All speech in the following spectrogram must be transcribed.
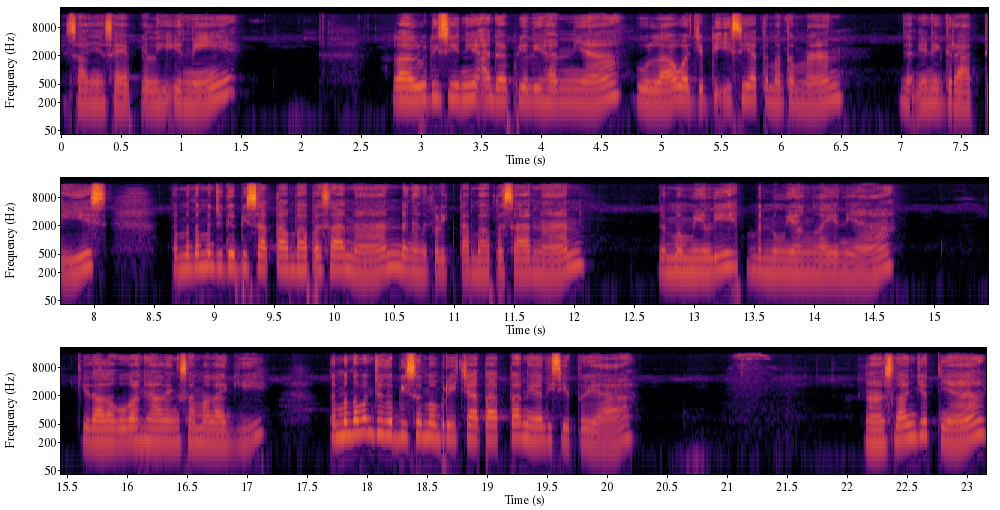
Misalnya saya pilih ini. Lalu di sini ada pilihannya, gula wajib diisi ya teman-teman. Dan ini gratis. Teman-teman juga bisa tambah pesanan dengan klik tambah pesanan dan memilih menu yang lainnya. Kita lakukan hal yang sama lagi. Teman-teman juga bisa memberi catatan ya di situ ya. Nah, selanjutnya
